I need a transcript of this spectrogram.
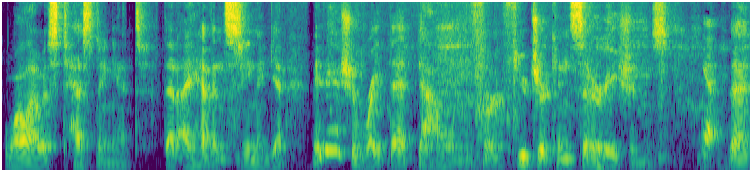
while I was testing it that I haven't seen again. Maybe I should write that down for future considerations. Yep. That,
